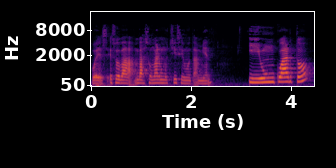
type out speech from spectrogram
pues eso va, a sumar muchísimo también. Y un cuarto,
